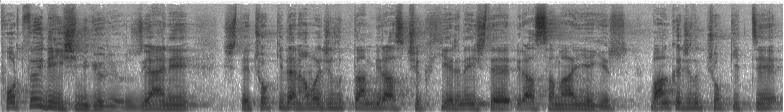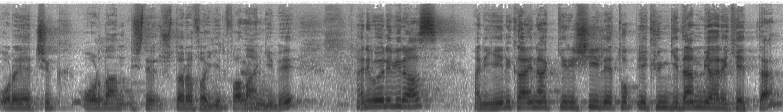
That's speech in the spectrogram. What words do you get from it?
portföy değişimi görüyoruz. Yani işte çok giden havacılıktan biraz çık, yerine işte biraz sanayiye gir. Bankacılık çok gitti, oraya çık, oradan işte şu tarafa gir falan gibi. Hani böyle biraz hani yeni kaynak girişiyle topyekün giden bir hareketten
